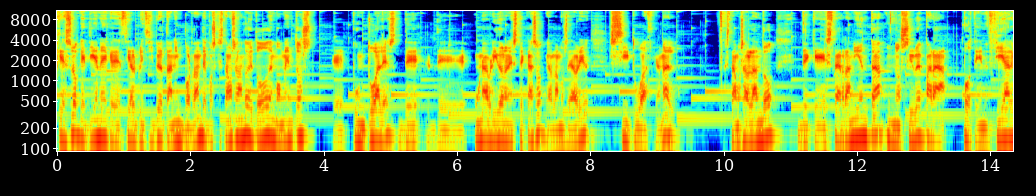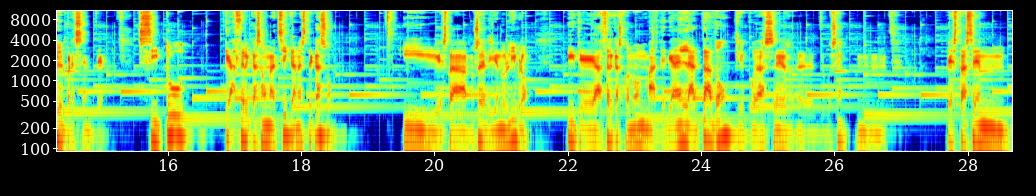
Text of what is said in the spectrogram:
¿qué es lo que tiene que decía al principio tan importante? Pues que estamos hablando de todo de momentos eh, puntuales de, de, un abridor en este caso, que hablamos de abrir, situacional. Estamos hablando de que esta herramienta nos sirve para potenciar el presente. Si tú te acercas a una chica en este caso y está, no sé, leyendo un libro y te acercas con un material enlatado que pueda ser, eh, yo qué sé, mm, estás en,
